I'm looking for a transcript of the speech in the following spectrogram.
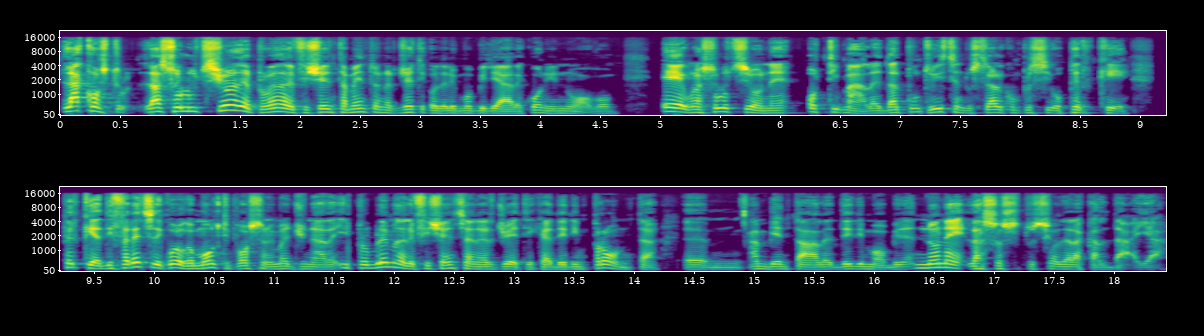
la, costru- la, soluzione del problema dell'efficientamento energetico dell'immobiliare con il nuovo è una soluzione ottimale dal punto di vista industriale complessivo. Perché? Perché a differenza di quello che molti possono immaginare, il problema dell'efficienza energetica e dell'impronta ehm, ambientale dell'immobile non è la sostituzione della caldaia,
